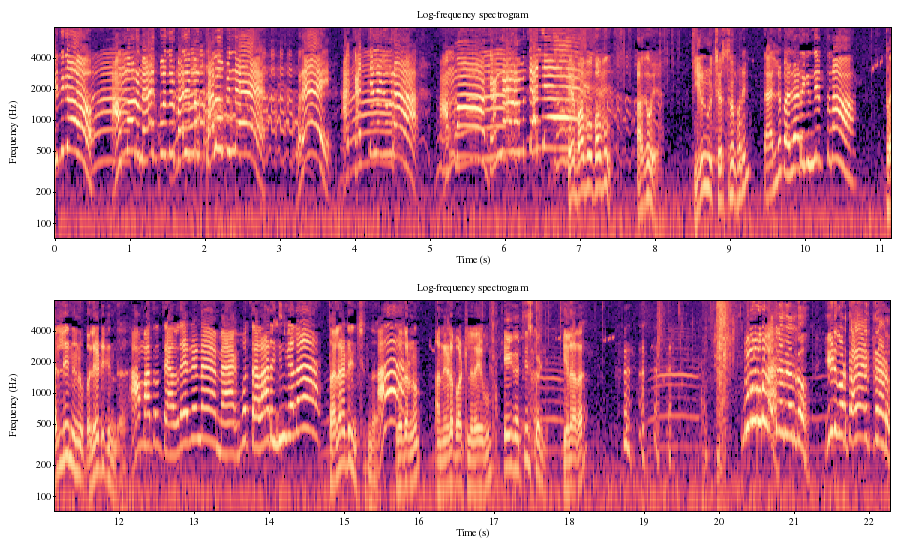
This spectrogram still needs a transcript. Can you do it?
ఇదిగో అమ్మోరు ఒరేయ్ ఆ కత్తెలగవరా అమ్మా గంగారమ్మ తల్లి! ఏ బాబు బాబు ఆగవయ్యా. ఏం నువ్వు చేస్తున్న పని తల్లి బలి అడిగింది చెప్తున్నా. తల్లి నిన్ను బలెడిగిందా ఆ మాత్రం తెల్లదేటండి. మేకపోతే తల అడిగింది కదా. తలాడించిందా ఆ. కోదండం ఆ నీళ్ళ బాటిల్ లేవు? ఇక తీసుకోండి. ఇలారా అదిగో, అదిగో, ఈడు కూడా తలాడుతున్నాడు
